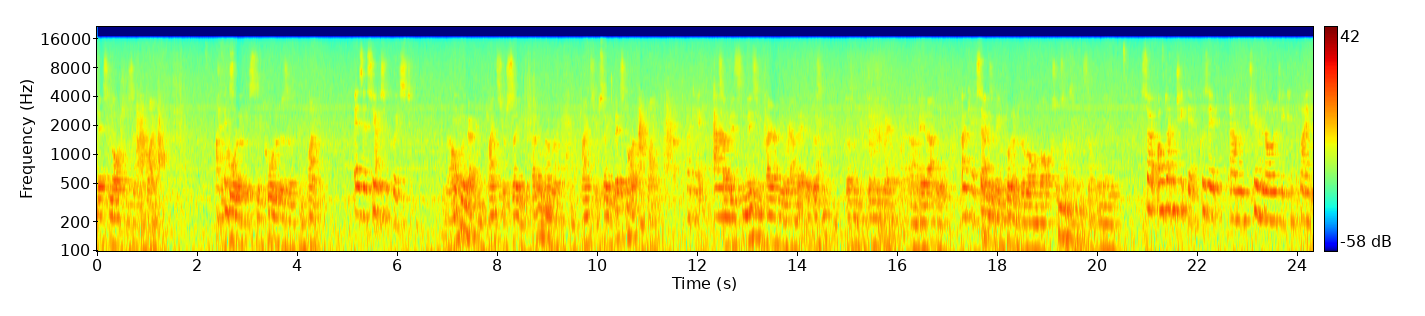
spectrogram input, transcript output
that's lodged as a complaint. I think so, Recorded- yes. Recorded as a complaint. as a service request. No, I'm talking about complaints received, total number of complaints received, that's not a complaint. Okay. So Um, there's, needs some clarity around that, it doesn't, doesn't, doesn't um, add up, or okay, so. things have been put into the wrong box or something, it's something there. So I'll double check that because that um, terminology complaint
